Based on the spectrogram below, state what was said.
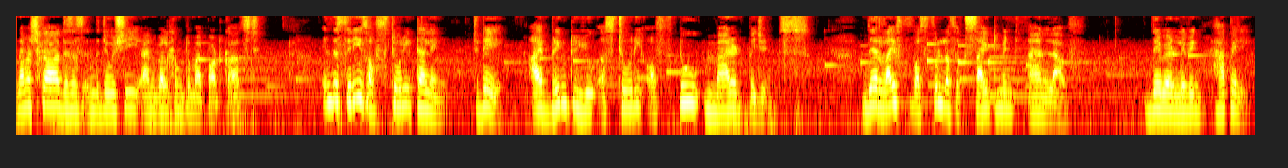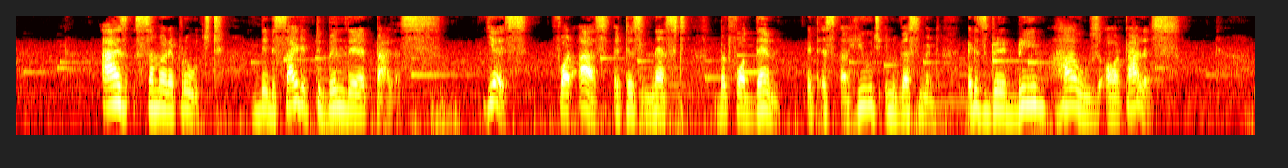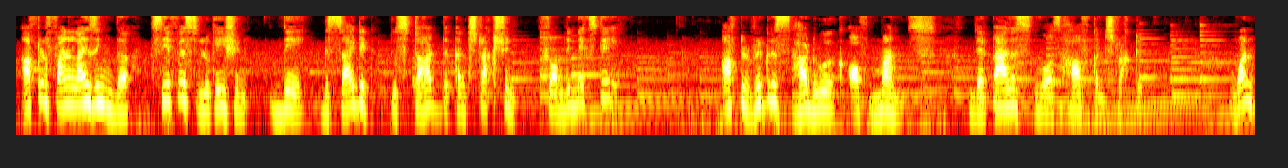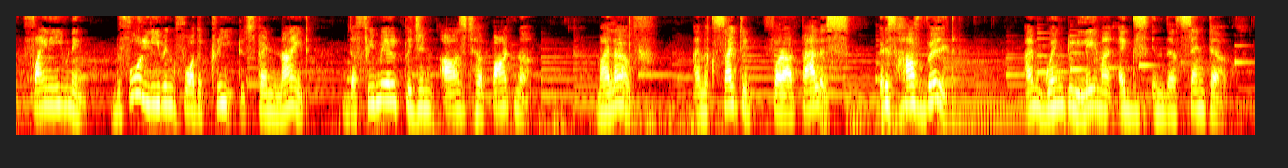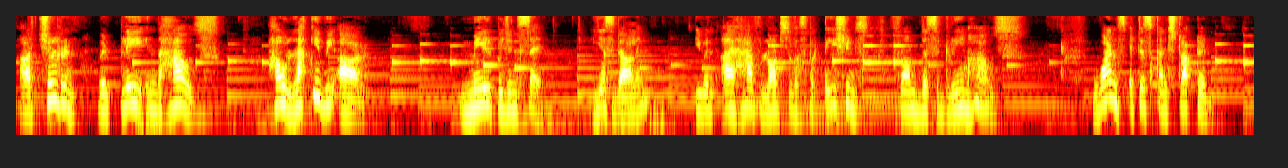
Namaskar, this is Indra Joshi and welcome to my podcast. In the series of storytelling, today I bring to you a story of two married pigeons. Their life was full of excitement and love. They were living happily. As summer approached, they decided to build their palace. Yes, for us it is nest, but for them it is a huge investment it is their dream house or palace. After finalizing the safest location, they decided to start the construction from the next day. After rigorous hard work of months, their palace was half constructed. One fine evening, before leaving for the tree to spend night, the female pigeon asked her partner, My love, I'm excited for our palace it is half built. I'm going to lay my eggs in the center. Our children will play in the house. How lucky we are. Male pigeon said, Yes, darling. Even I have lots of expectations from this dream house. Once it is constructed,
